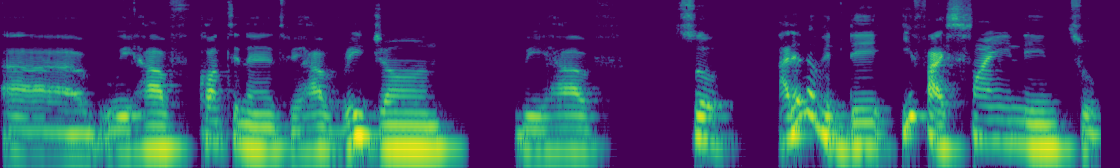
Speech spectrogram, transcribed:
Uh, we have continent, we have region, we have, so at the end of the day, if I sign in to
